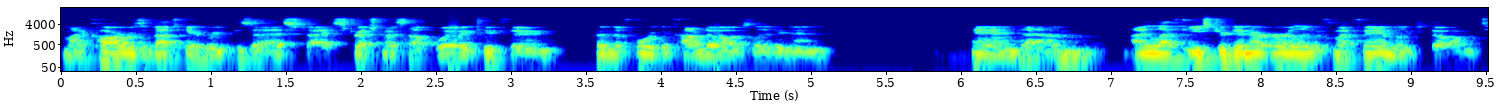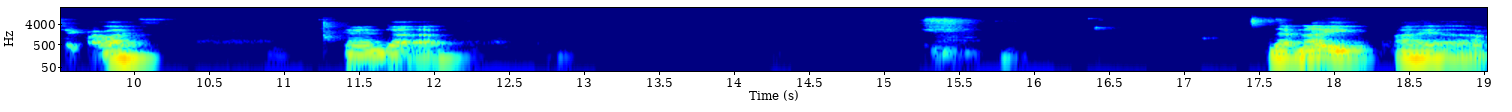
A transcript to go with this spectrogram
my car was about to get repossessed. I stretched myself way too thin, couldn't afford the condo I was living in. And um, I left Easter dinner early with my family to go home and take my life. And uh, that night, I uh,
